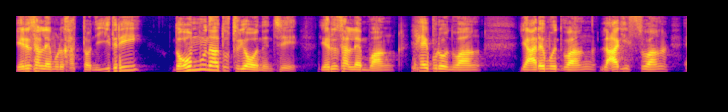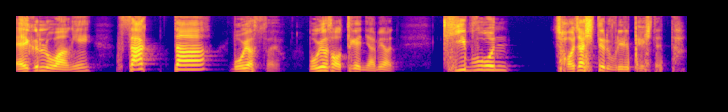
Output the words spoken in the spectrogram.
예루살렘으로 갔더니 이들이 너무나도 두려웠는지 예루살렘 왕, 헤브론 왕, 야르뭇 왕, 라기스 왕, 에글로 왕이 싹 다 모였어요. 모여서 어떻게 했냐면 기부온 저 자식들이 우리를 배신했다.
